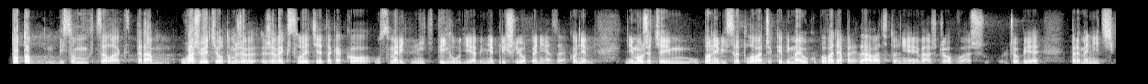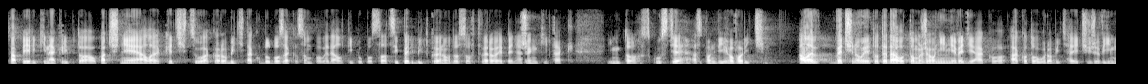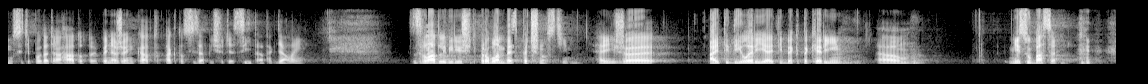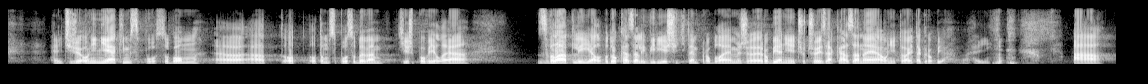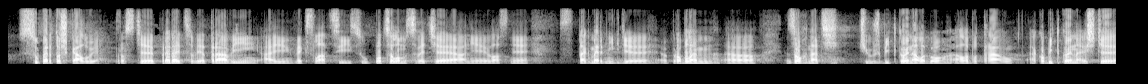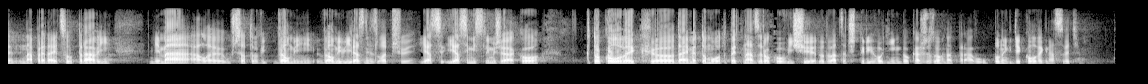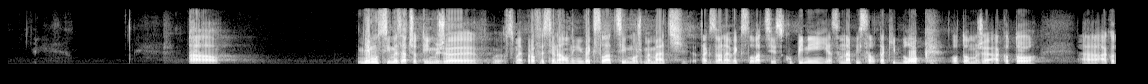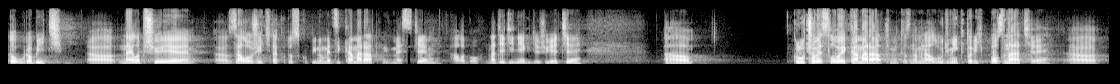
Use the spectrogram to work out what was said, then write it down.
toto by som chcela, teda uvažujete o tom, že, že vexlujete, tak ako usmeriť tých ľudí, aby neprišli o peniaze. Ako ne, nemôžete im úplne vysvetľovať, že kedy majú kupovať a predávať, to nie je váš job. Váš job je premeniť papieriky na krypto a opačne, ale keď chcú ako robiť takú blbosť, ako som povedal, typu poslať si 5 bitcoinov do softverovej peňaženky, tak im to skúste aspoň vyhovoriť. Ale väčšinou je to teda o tom, že oni nevedia, ako, ako to urobiť. Hej. Čiže vy musíte povedať, aha, toto je peňaženka, to, takto si zapíšete sít a tak ďalej. Zvládli vyriešiť problém bezpečnosti. Hej, že aj tí dealery, aj tí backpackery um, nie sú base. Hej, čiže oni nejakým spôsobom, a o, o tom spôsobe vám tiež povie Lea, zvládli alebo dokázali vyriešiť ten problém, že robia niečo, čo je zakázané a oni to aj tak robia hej. A super to škáluje. Proste predajcovia trávy aj vexláci sú po celom svete a nie je vlastne takmer nikde problém uh, zohnať či už bitcoin alebo, alebo trávu. Ako bitcoin ešte na predajcov trávy nemá, ale už sa to veľmi, veľmi výrazne zlepšuje. Ja si, ja si myslím, že ako ktokoľvek, e, dajme tomu od 15 rokov vyššie do 24 hodín dokáže zohnať trávu úplne kdekoľvek na svete. A nemusíme začať tým, že sme profesionálni vexláci, môžeme mať tzv. vexlovacie skupiny. Ja som napísal taký blog o tom, že ako to, ako to urobiť. Najlepšie je založiť takúto skupinu medzi kamarátmi v meste alebo na dedine, kde žijete. Kľúčové slovo je kamarátmi, to znamená ľuďmi, ktorých poznáte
